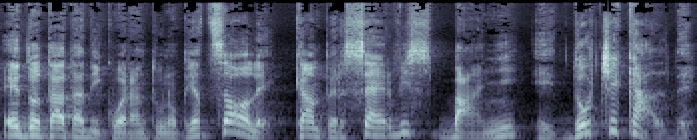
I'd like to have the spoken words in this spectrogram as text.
È dotata di 41 piazzole, camper service, bagni e docce calde.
